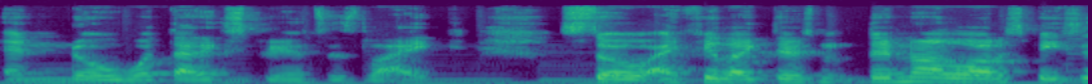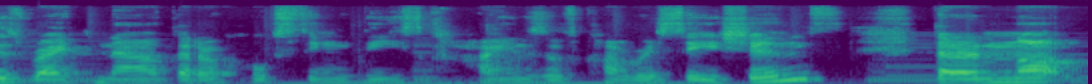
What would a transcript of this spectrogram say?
and know what that experience is like. So i feel like there's there's not a lot of spaces right now that are hosting these kinds of conversations that are not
